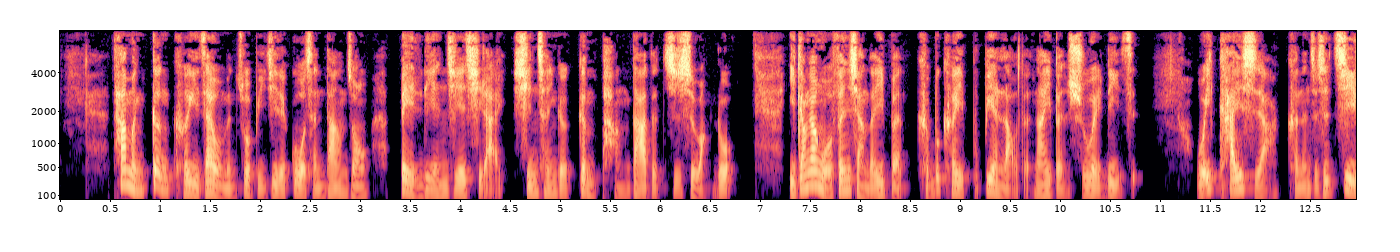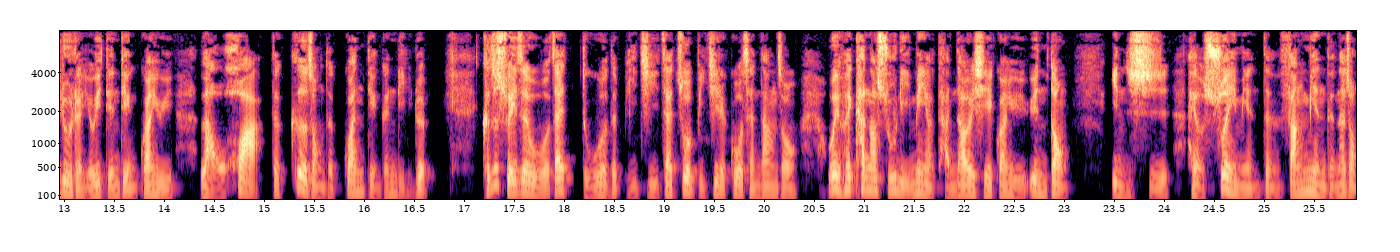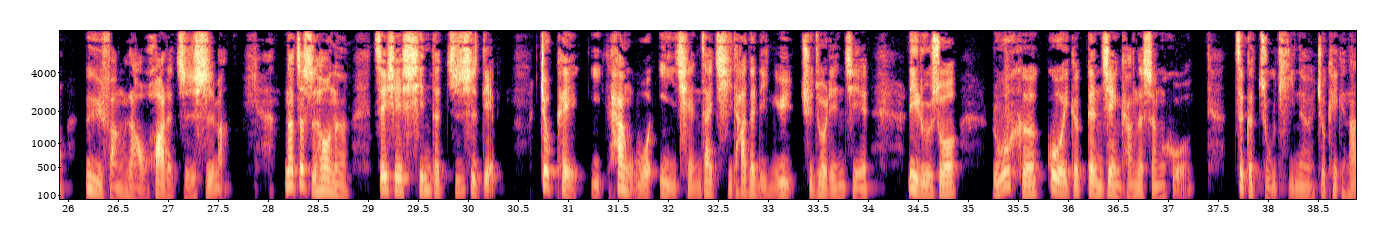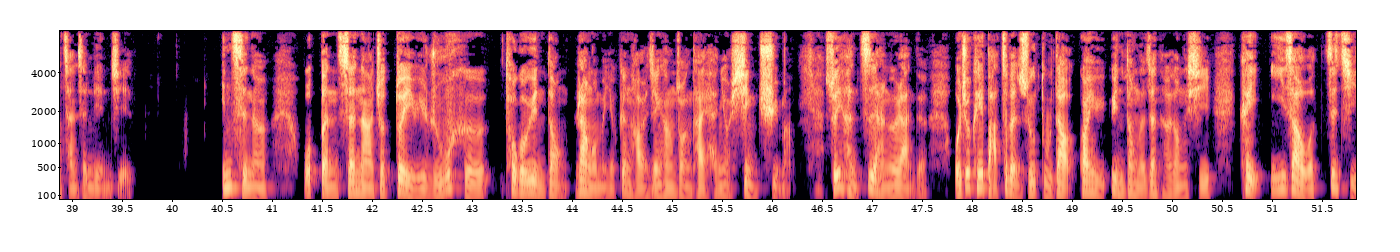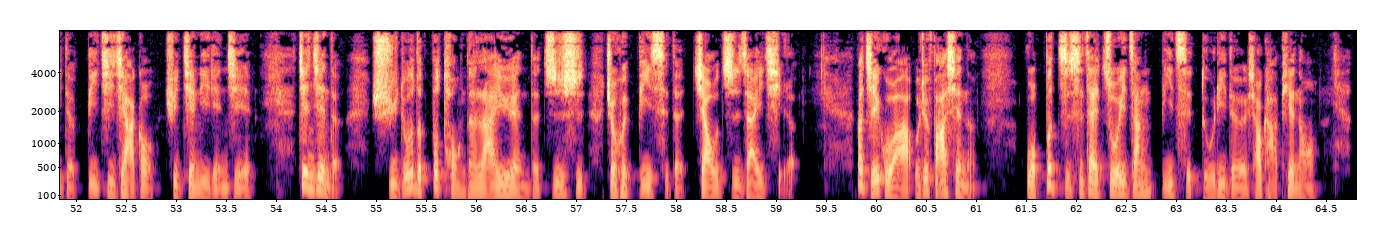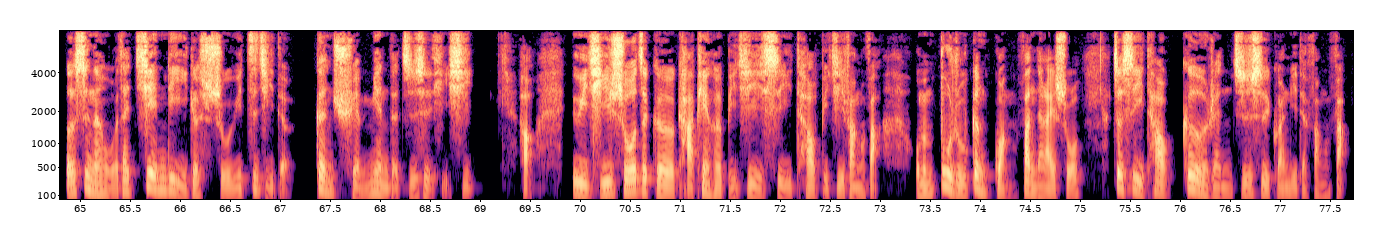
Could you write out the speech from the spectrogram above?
他们更可以在我们做笔记的过程当中被连接起来，形成一个更庞大的知识网络。以刚刚我分享的一本可不可以不变老的那一本书为例子，我一开始啊，可能只是记录了有一点点关于老化的各种的观点跟理论。可是随着我在读我的笔记，在做笔记的过程当中，我也会看到书里面有谈到一些关于运动、饮食还有睡眠等方面的那种预防老化的知识嘛。那这时候呢，这些新的知识点。就可以以和我以前在其他的领域去做连接，例如说如何过一个更健康的生活，这个主题呢，就可以跟它产生连接。因此呢，我本身、啊、就对于如何透过运动让我们有更好的健康状态很有兴趣嘛，所以很自然而然的，我就可以把这本书读到关于运动的任何东西，可以依照我自己的笔记架构去建立连接。渐渐的，许多的不同的来源的知识就会彼此的交织在一起了。那结果啊，我就发现了，我不只是在做一张彼此独立的小卡片哦，而是呢，我在建立一个属于自己的更全面的知识体系。好，与其说这个卡片和笔记是一套笔记方法，我们不如更广泛的来说，这是一套个人知识管理的方法。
